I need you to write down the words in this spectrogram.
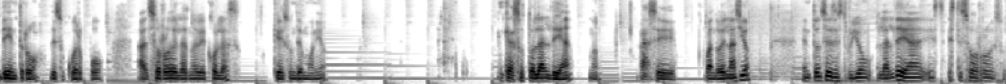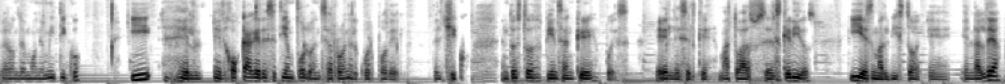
dentro de su cuerpo al zorro de las nueve colas, que es un demonio, que azotó la aldea, ¿no? Hace cuando él nació. Entonces destruyó la aldea, este zorro era un demonio mítico y el, Hokage de ese tiempo lo encerró en el cuerpo del, chico. Entonces todos piensan que pues él es el que mató a sus seres queridos y es mal visto en la aldea.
